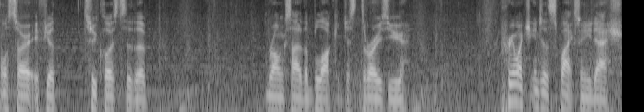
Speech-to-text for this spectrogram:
Also, if you're too close to the wrong side of the block, it just throws you pretty much into the spikes when you dash.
